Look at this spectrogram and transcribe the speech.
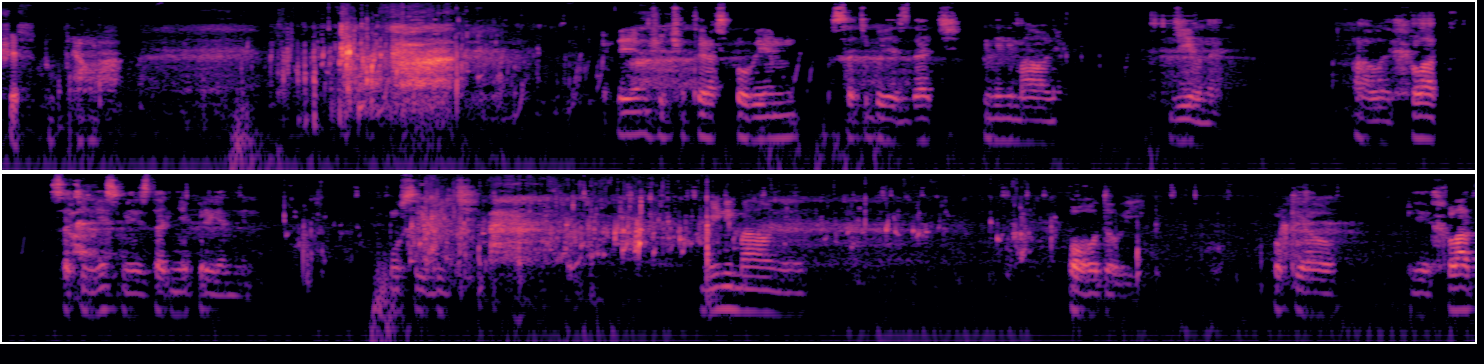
Šesť stupňov. Viem, že čo teraz poviem, sa ti bude zdať minimálne divné. Ale chlad sa ti nesmie zdať nepríjemný. Musí byť minimálne pohodový. Pokiaľ je chlad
